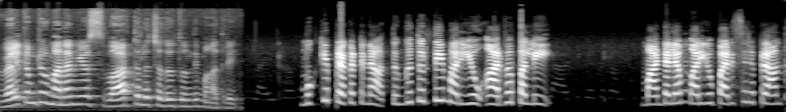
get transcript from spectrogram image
వెల్కమ్ టు మన న్యూస్ వార్తలు చదువుతుంది మాదిరి ముఖ్య ప్రకటన తుంగతుర్తి మరియు ఆర్వపల్లి మండలం మరియు పరిసర ప్రాంత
